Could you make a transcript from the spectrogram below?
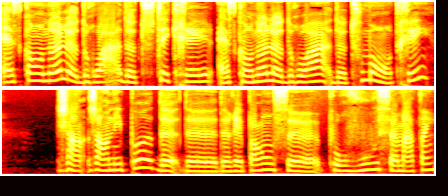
Est-ce qu'on a le droit de tout écrire? Est-ce qu'on a le droit de tout montrer? J'en, j'en ai pas de, de, de réponse euh, pour vous ce matin.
